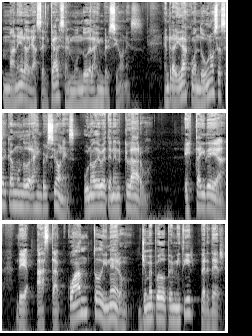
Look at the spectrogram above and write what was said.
manera de acercarse al mundo de las inversiones. En realidad, cuando uno se acerca al mundo de las inversiones, uno debe tener claro esta idea de hasta cuánto dinero yo me puedo permitir perder.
